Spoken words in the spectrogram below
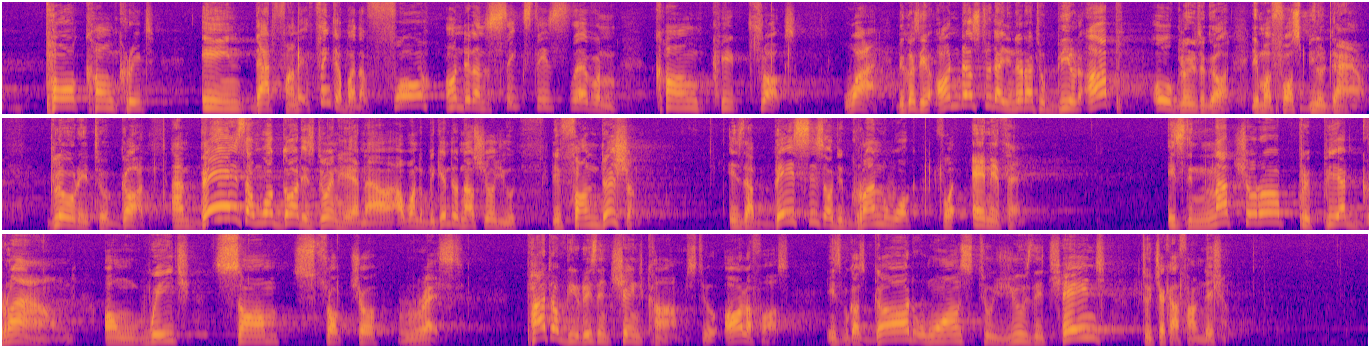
pour concrete in that foundation. Think about that 467 concrete trucks. Why? Because they understood that in order to build up, oh, glory to God, they must first build down. Glory to God. And based on what God is doing here now, I want to begin to now show you the foundation is the basis of the groundwork for anything. It's the natural prepared ground on which some structure rests. Part of the reason change comes to all of us is because God wants to use the change to check our foundation.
